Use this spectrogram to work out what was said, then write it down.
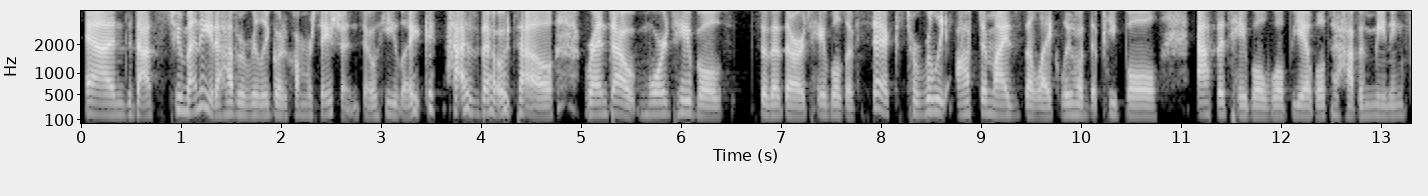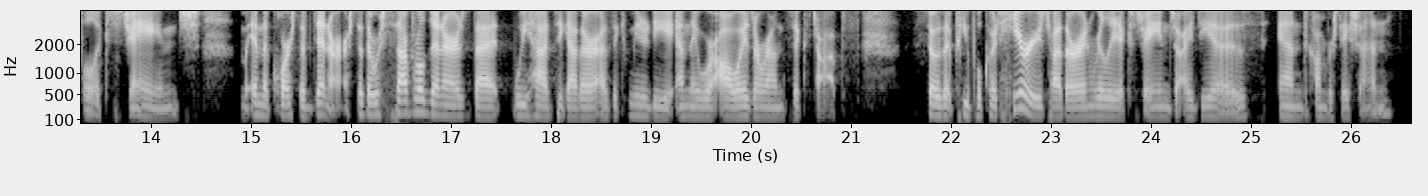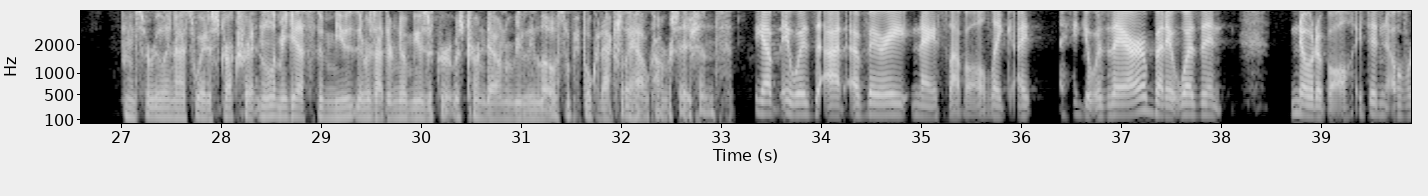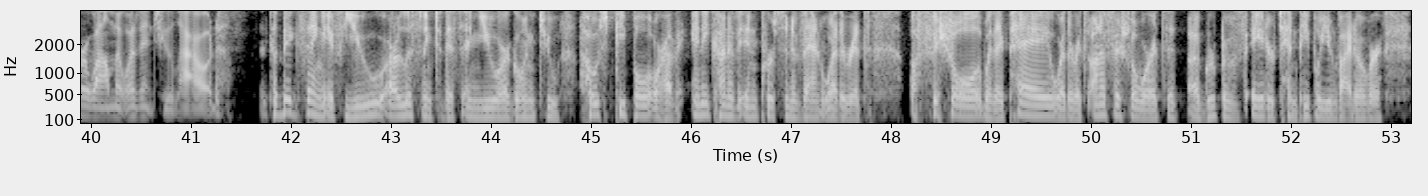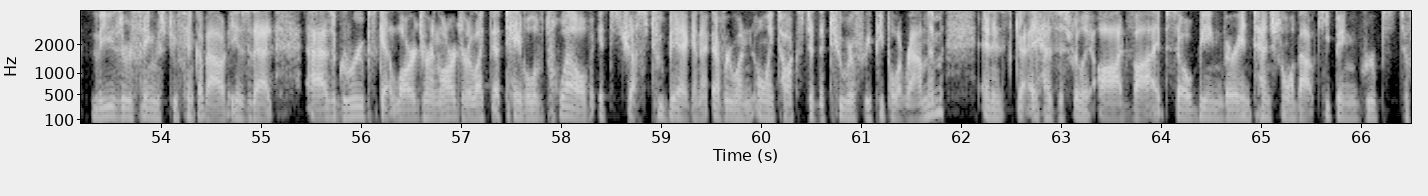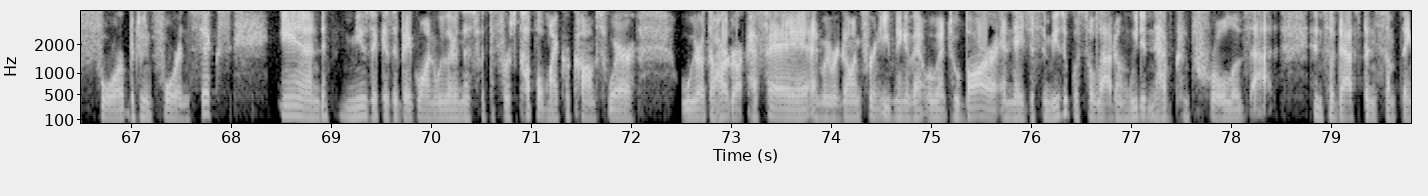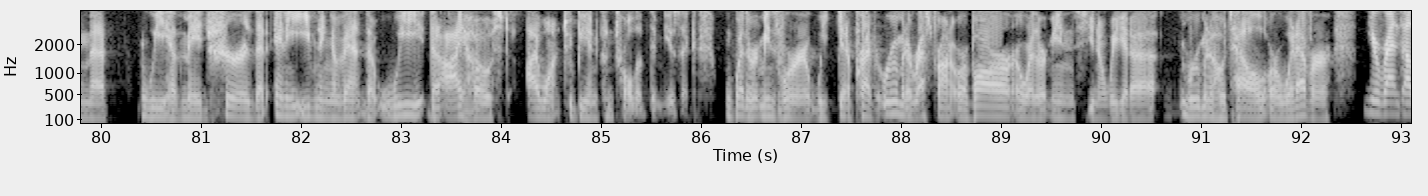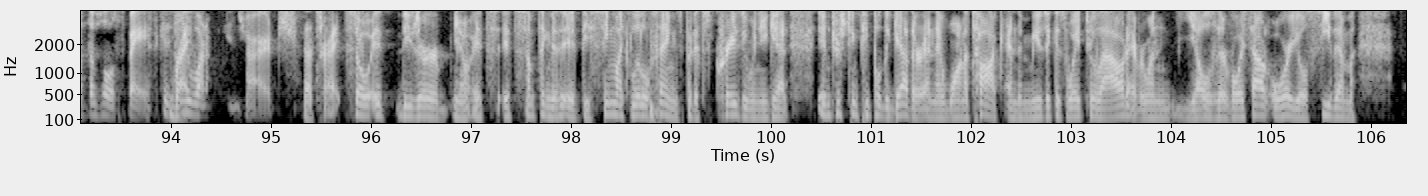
And that's too many to have a really good conversation. So he like has the hotel rent out more tables so that there are tables of 6 to really optimize the likelihood that people at the table will be able to have a meaningful exchange in the course of dinner. So there were several dinners that we had together as a community, and they were always around six tops so that people could hear each other and really exchange ideas and conversation. It's a really nice way to structure it. And let me guess, the mu- there was either no music or it was turned down really low so people could actually have conversations. Yep, it was at a very nice level. Like I, I think it was there, but it wasn't notable. It didn't overwhelm. It wasn't too loud. It's a big thing. If you are listening to this and you are going to host people or have any kind of in person event, whether it's official where they pay, whether it's unofficial where it's a, a, group of eight or 10 people you invite over, these are things to think about is that as groups get larger and larger, like that table of 12, it's just too big and everyone only talks to the two or three people around them. And it has this really odd vibe. So being very intentional about keeping groups to four, between four and six and music is a big one. We learned this with the first couple microconfs where we were at the Hard Rock Cafe and we were going for an evening event. We went to a bar and they just, the music was so loud and we didn't have control of that. And so that's been something that we have made sure that any evening event that we that I host, I want to be in control of the music. Whether it means we're we get a private room at a restaurant or a bar, or whether it means you know we get a room in a hotel or whatever. You rent out the whole space because right. you want to in charge. That's right. So it these are you know it's it's something that it, these seem like little things, but it's crazy when you get interesting people together and they want to talk and the music is way too loud. Everyone yells their voice out, or you'll see them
